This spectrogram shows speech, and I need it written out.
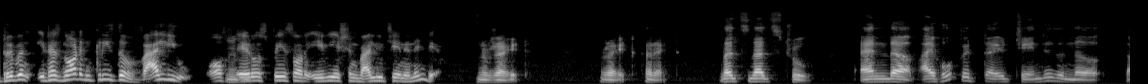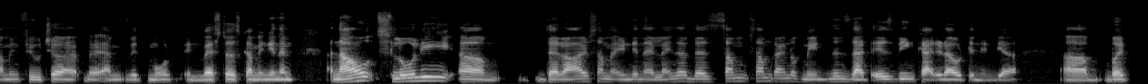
driven it has not increased the value of mm-hmm. aerospace or aviation value chain in india. Right. Right. Correct. That's that's true. And uh, i hope it it changes in the coming future um, with more investors coming in. And now slowly um, there are some indian airlines there's some some kind of maintenance that is being carried out in india. Um, but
